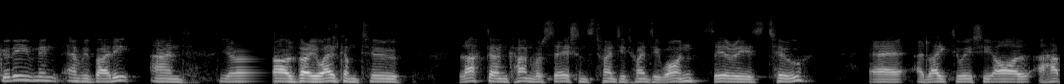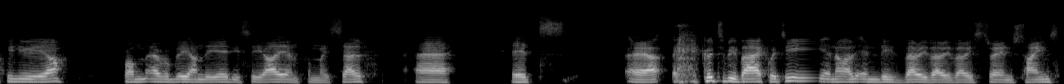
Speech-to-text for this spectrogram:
Good evening, everybody, and you're all very welcome to Lockdown Conversations 2021, Series 2. Uh, I'd like to wish you all a Happy New Year from everybody on the ADCI and from myself. Uh, it's uh, good to be back with you and all in these very, very, very strange times.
